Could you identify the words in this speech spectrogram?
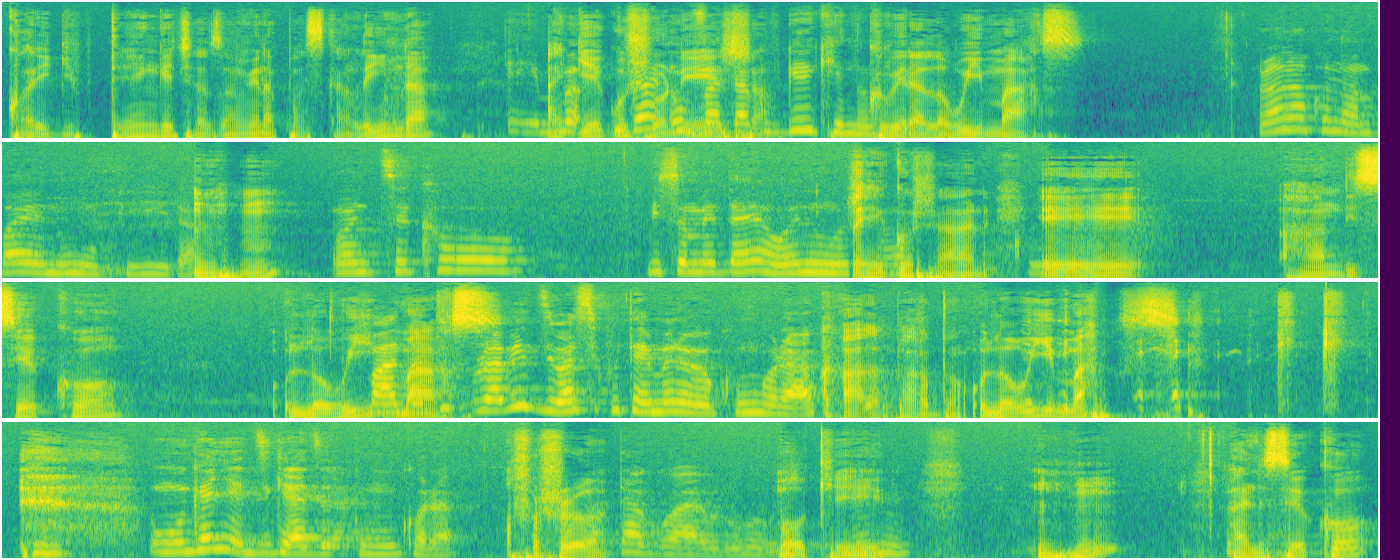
ko ari igitenge cyazanywe na pascalinda Eh, agiye gushonesha kubera kimwe. louis mars urabona ko nambaye n'umupira Mhm. wanditse ko bisomeda yawe ushaka ego shane eh, handitse ko louis mars. urabizi basi ko utemerewe kunkorako ah, pardon. Louis mars. Umukenyezi kirazira kumukora for sure. Ataguhaye uruhushya ok. Mhm. handitse ko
